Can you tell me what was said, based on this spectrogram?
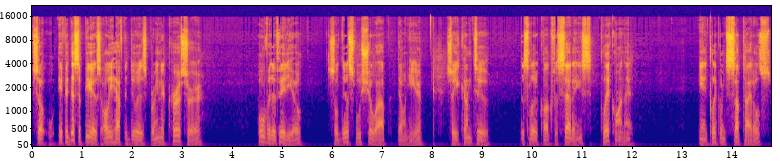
so if it disappears, all you have to do is bring the cursor over the video. So this will show up down here. So you come to this little cog for settings, click on it, and click on subtitles.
